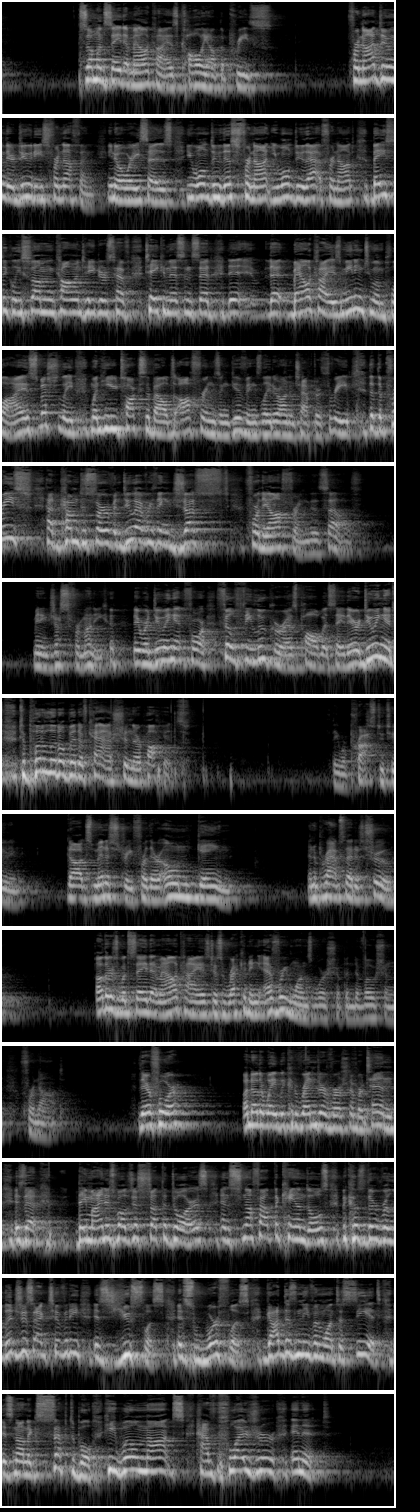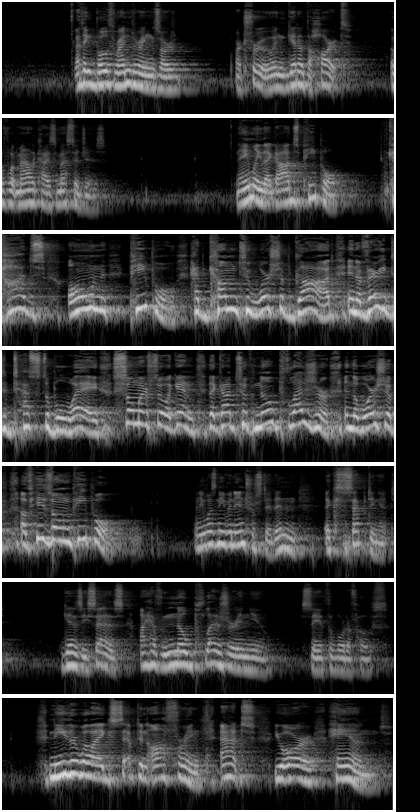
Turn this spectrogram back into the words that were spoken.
Someone say that Malachi is calling out the priests for not doing their duties for nothing. You know, where he says, you won't do this for naught, you won't do that for naught. Basically, some commentators have taken this and said that Malachi is meaning to imply, especially when he talks about offerings and givings later on in chapter 3, that the priests had come to serve and do everything just for the offering itself meaning just for money. they were doing it for filthy lucre, as Paul would say. They were doing it to put a little bit of cash in their pockets. They were prostituting God's ministry for their own gain. And perhaps that is true. Others would say that Malachi is just reckoning everyone's worship and devotion for naught. Therefore, Another way we could render verse number 10 is that they might as well just shut the doors and snuff out the candles because their religious activity is useless. It's worthless. God doesn't even want to see it. It's not acceptable. He will not have pleasure in it. I think both renderings are, are true and get at the heart of what Malachi's message is. Namely, that God's people God's own people had come to worship God in a very detestable way. So much so, again, that God took no pleasure in the worship of his own people. And he wasn't even interested in accepting it. Again, as he says, I have no pleasure in you, saith the Lord of hosts. Neither will I accept an offering at your hand.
